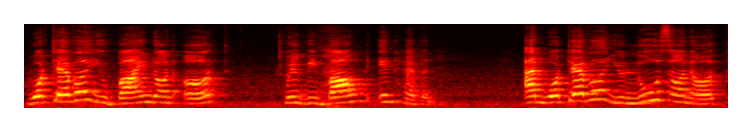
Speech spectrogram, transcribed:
whatever you bind on earth will be bound in heaven, and whatever you loose on earth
